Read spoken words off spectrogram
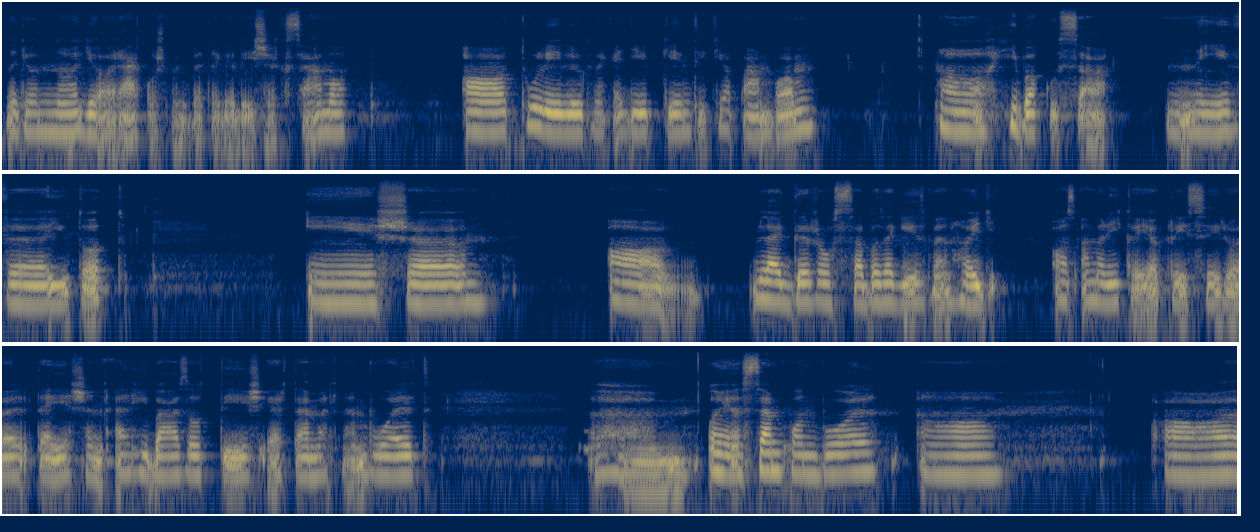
nagyon nagy a rákos megbetegedések száma. A túlélőknek egyébként itt Japánban a Hibakusa név jutott, és a legrosszabb az egészben, hogy az amerikaiak részéről teljesen elhibázott és értelmetlen volt. olyan szempontból a, a,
